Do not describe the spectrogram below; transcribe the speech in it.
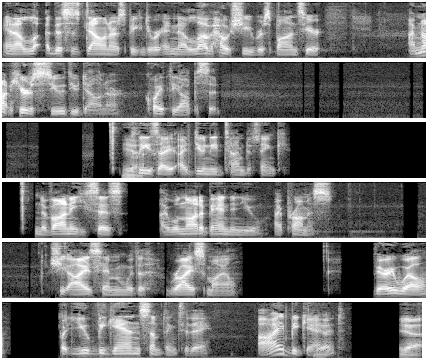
And I lo- this is Dalinar speaking to her, and I love how she responds here. I'm not here to soothe you, Dalinar. Quite the opposite. Yeah. Please, I, I do need time to think. Navani, he says, I will not abandon you, I promise. She eyes him with a wry smile. Very well, but you began something today. I began Yeah. it. Yeah.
